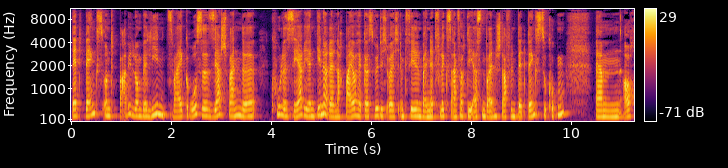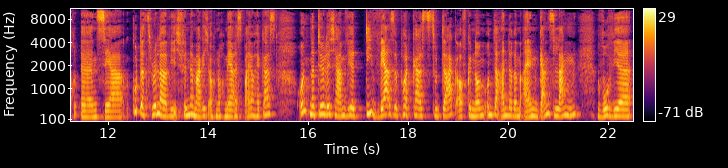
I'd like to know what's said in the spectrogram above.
Bad Banks und Babylon Berlin. Zwei große, sehr spannende coole Serien. Generell nach Biohackers würde ich euch empfehlen, bei Netflix einfach die ersten beiden Staffeln Bad Banks zu gucken. Ähm, auch äh, ein sehr guter Thriller, wie ich finde, mag ich auch noch mehr als Biohackers. Und natürlich haben wir diverse Podcasts zu Dark aufgenommen, unter anderem einen ganz langen, wo wir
